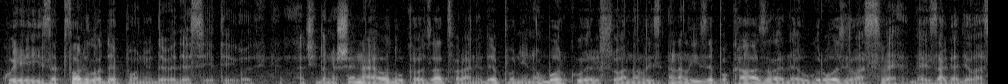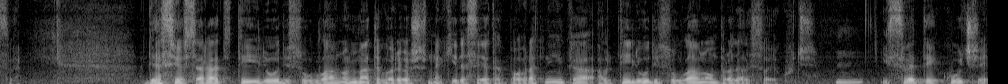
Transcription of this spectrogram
koje je i zatvorilo deponiju 90. godine. Znači, donešena je odluka o zatvaranju deponije na uborku jer su analize, analize pokazale da je ugrozila sve, da je zagadila sve. Desio se rat, ti ljudi su uglavnom, imate gore još neki desetak povratnika, ali ti ljudi su uglavnom prodali svoje kuće. Mm. I sve te kuće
